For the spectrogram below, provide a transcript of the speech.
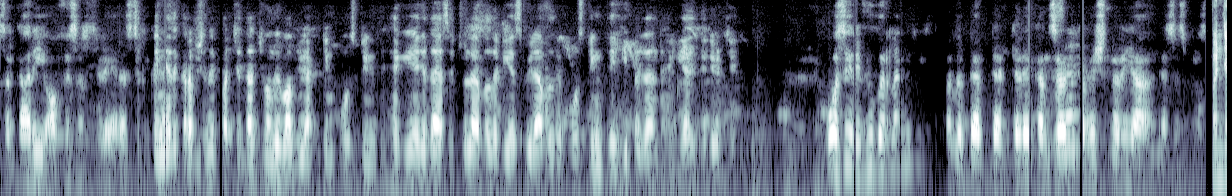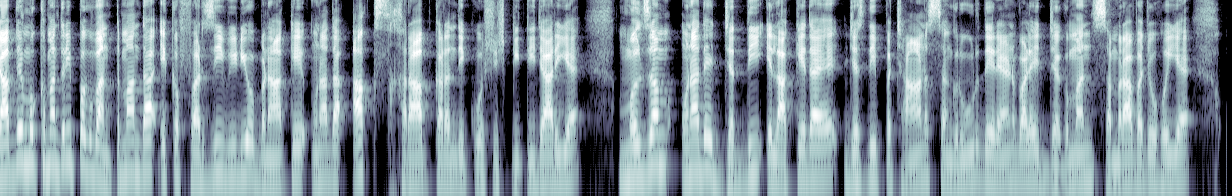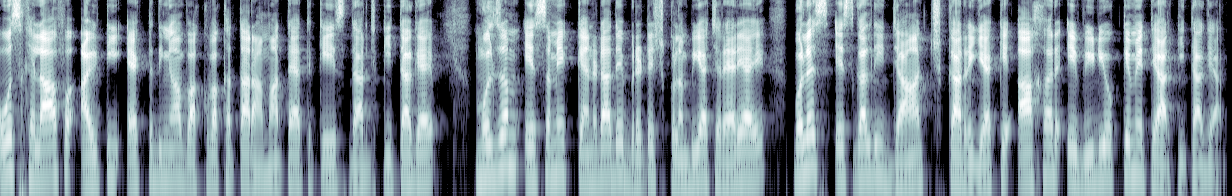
ਸਰਕਾਰੀ ਆਫੀਸਰਸ ਜਿਹੜੇ ਅਰੈਸਟ ਕੀਤੇ ਕਈਆਂ ਦੇ ਕਰਪਸ਼ਨ ਦੇ ਪਰਚੇ ਦਰਜ ਹੋਣ ਦੇ ਬਾਵਜੂਦ ਐਕਟਿੰਗ ਪੋਸਟਿੰਗ ਤੇ ਹੈਗੇ ਆ ਜਿਹਦਾ ਐਸਐਚਓ ਲੈਵਲ ਤੇ ਡੀਐਸਪੀ ਲੈਵਲ ਦੇ ਪੋਸਟਿੰਗ ਤੇ ਹੀ ਪ੍ਰੈਜ਼ੈਂਟ ਹੈਗੇ ਆ ਅੱਜ ਦੀ ਡੇਟ 'ਚ। ਉਹ ਅਸੀਂ ਰਿਵਿਊ ਕਰ ਲਾਂਗੇ ਜੀ। ਮਤਲਬ ਜਿਹੜੇ ਕੰਸਰਨਡ ਕਮਿਸ਼ਨਰ ਜਾਂ ਐਸਐਸਪੀ ਪੰਜਾਬ ਦੇ ਮੁੱਖ ਮੰਤਰੀ ਭਗਵੰਤ ਮਾਨ ਦਾ ਇੱਕ ਫਰਜ਼ੀ ਵੀਡੀਓ ਬਣਾ ਕੇ ਉਹਨਾਂ ਦਾ ਅਕਸ ਖਰਾਬ ਕਰਨ ਦੀ ਕੋਸ਼ਿਸ਼ ਕੀਤੀ ਜਾ ਰਹੀ ਹੈ। ਮੁਲਜ਼ਮ ਉਹਨਾਂ ਦੇ ਜੱਦੀ ਇਲਾਕੇ ਦਾ ਹੈ, ਜਿਸ ਦੀ ਪਛਾਣ ਸੰਗਰੂਰ ਦੇ ਰਹਿਣ ਵਾਲੇ ਜਗਮਨ ਸਮਰਾ ਵਜੋਂ ਹੋਈ ਹੈ। ਉਸ ਖਿਲਾਫ ਆਈਟੀ ਐਕਟ ਦੀਆਂ ਵੱਖ-ਵੱਖ ਧਾਰਾਵਾਂ ਤਹਿਤ ਕੇਸ ਦਰਜ ਕੀਤਾ ਗਿਆ ਹੈ। ਮੁਲਜ਼ਮ ਇਸ ਸਮੇਂ ਕੈਨੇਡਾ ਦੇ ਬ੍ਰਿਟਿਸ਼ ਕੋਲੰਬੀਆ 'ਚ ਰਹਿ ਰਿਹਾ ਹੈ। ਪੁਲਿਸ ਇਸ ਗੱਲ ਦੀ ਜਾਂਚ ਕਰ ਰਹੀ ਹੈ ਕਿ ਆਖਰ ਇਹ ਵੀਡੀਓ ਕਿਵੇਂ ਤਿਆਰ ਕੀਤਾ ਗਿਆ।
